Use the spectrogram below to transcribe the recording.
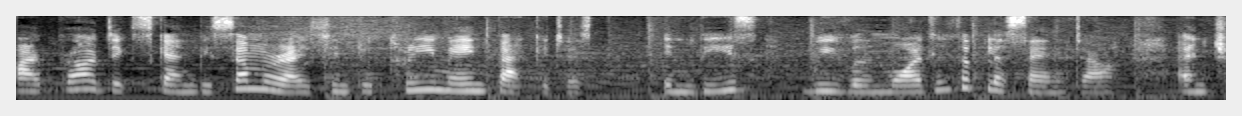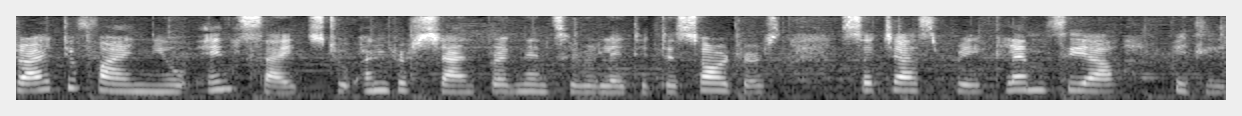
Our projects can be summarized into three main packages in these, we will model the placenta and try to find new insights to understand pregnancy related disorders such as preeclampsia, fetal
